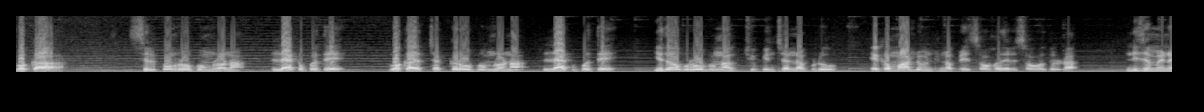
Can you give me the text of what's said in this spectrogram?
ఒక శిల్పం రూపంలోనా లేకపోతే ఒక చెక్క రూపంలోనా లేకపోతే ఏదో ఒక రూపం నాకు చూపించన్నప్పుడు ఇక మాటలు వింటున్నప్పుడు సహోదరి సహోదరుడా నిజమైన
